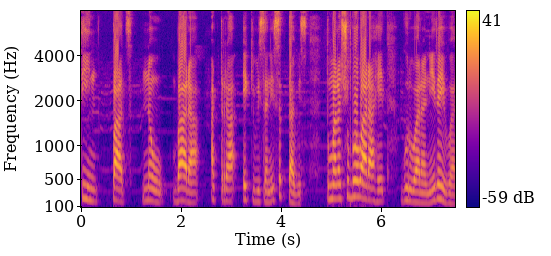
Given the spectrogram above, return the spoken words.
तीन पाच नऊ बारा अठरा एकवीस आणि सत्तावीस. तुम्हाला शुभवार आहेत गुरुवार आणि रविवार.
